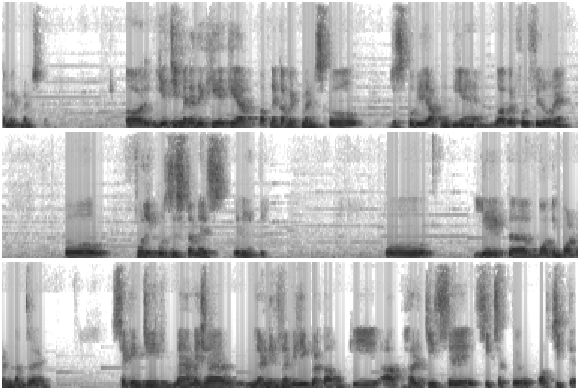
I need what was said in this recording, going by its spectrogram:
कमिटमेंट्स को। और ये चीज़ मैंने देखी है कि आप अपने कमिटमेंट्स को, जिसको भी आपने दिए हैं, वो अगर फुलफिल हो रहे हैं तो full ecosystem is very happy तो ये एक बहुत इंपॉर्टेंट मंत्र है। सेकेंड चीज़, मैं हमेशा लर्निंग्स में बिलीव करता हूँ कि आप हर चीज़ से सीख सकते हो और सीखते हो।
